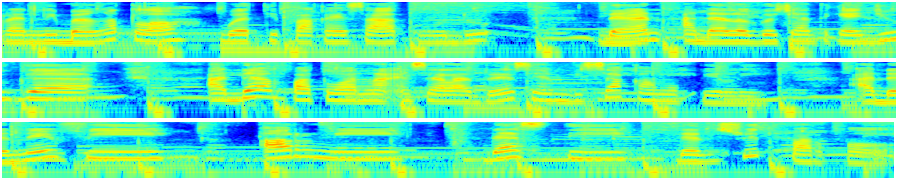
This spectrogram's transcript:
friendly banget loh buat dipakai saat wudhu. Dan ada logo cantiknya juga. Ada empat warna SLA dress yang bisa kamu pilih. Ada navy, army, dusty, dan sweet purple.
